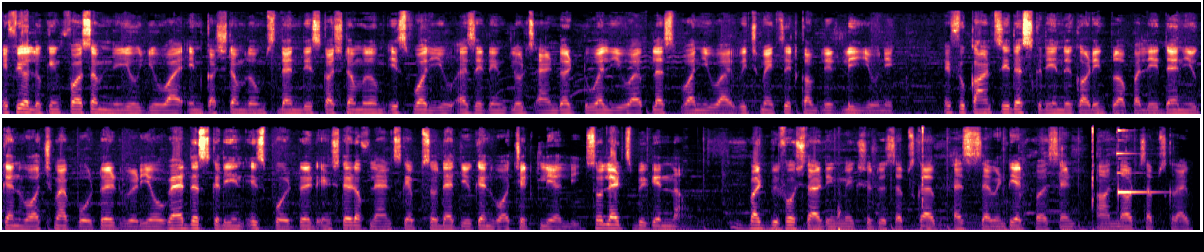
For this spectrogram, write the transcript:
If you are looking for some new UI in custom ROMs then this custom ROM is for you as it includes Android 12 UI plus one UI which makes it completely unique. If you can't see the screen recording properly then you can watch my portrait video where the screen is portrait instead of landscape so that you can watch it clearly. So let's begin now. But before starting make sure to subscribe as 78% are not subscribed.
